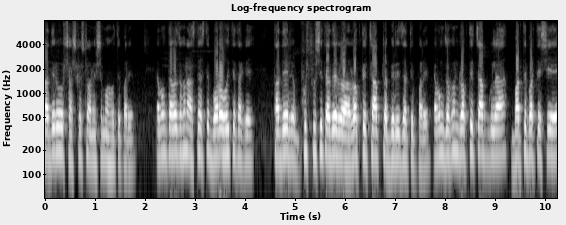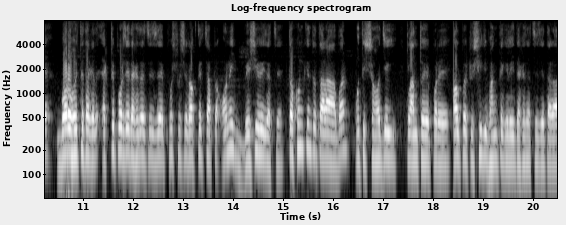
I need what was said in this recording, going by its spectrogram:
তাদেরও শ্বাসকষ্ট অনেক সময় হতে পারে এবং তারা যখন আস্তে আস্তে বড় হইতে থাকে তাদের ফুসফুসে তাদের রক্তের চাপটা বেড়ে যেতে পারে এবং যখন রক্তের চাপগুলা বাড়তে বাড়তে সে বড় হইতে থাকে, একটা পর্যায়ে দেখা যাচ্ছে যে ফুসফুসে রক্তের চাপটা অনেক বেশি হয়ে যাচ্ছে, তখন কিন্তু তারা আবার অতি সহজেই ক্লান্ত হয়ে পড়ে। অল্প একটু সিঁড়ি ভাঙতে গেলেই দেখা যাচ্ছে যে তারা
